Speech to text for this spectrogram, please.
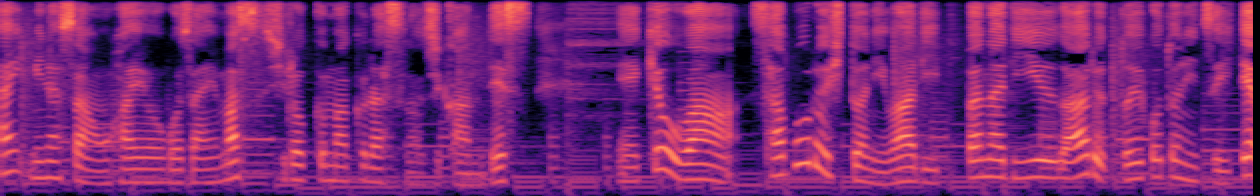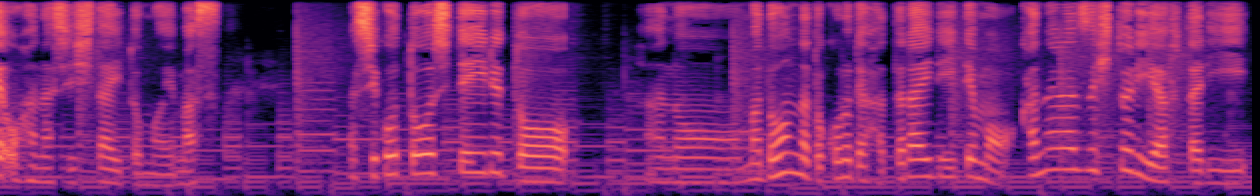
はい、皆さんおはようございます。白熊クラスの時間です、えー、今日はサボる人には立派な理由があるということについてお話ししたいと思います。仕事をしていると、あのー、まあ、どんなところで働いていても必ず1人や2人、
